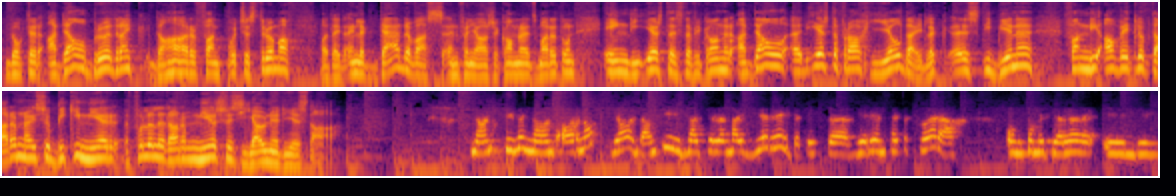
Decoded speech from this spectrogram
Dr Adel Broodryk daar van Potchefstroom af wat uiteindelik derde was in vanjaar se Comrades Marathon en die eerste Suid-Afrikaner Adel, eh, die eerste vraag heel duidelik, is die bene van die afwedloop darm nou so bietjie meer voel hulle darm meer soos joune deesdae? Nou, Steven, nou Arnold. Ja, dankie dat julle my weer het. Dit is uh, weer eens 'n voorreg om so met julle in die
